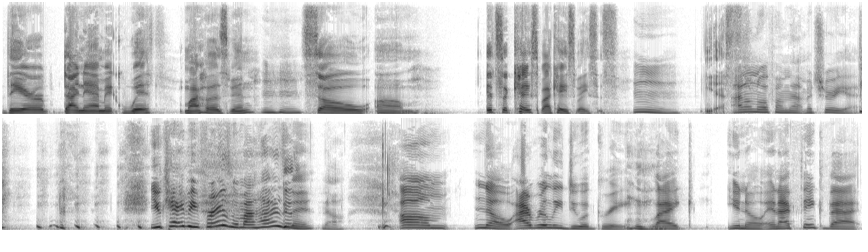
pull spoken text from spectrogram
their dynamic with my husband. So um, it's a case by case basis. Hmm. Yes. I don't know if I'm that mature yet. you can't be friends with my husband. No. Um, no, I really do agree. Mm-hmm. Like, you know, and I think that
